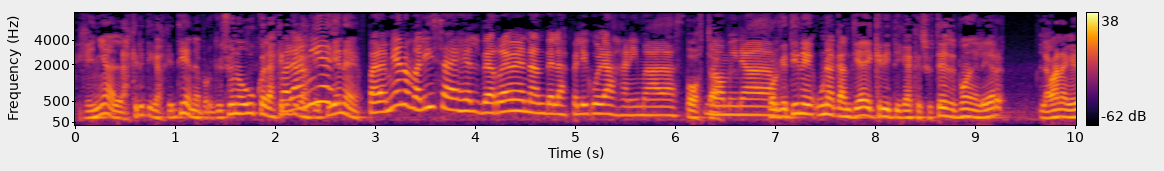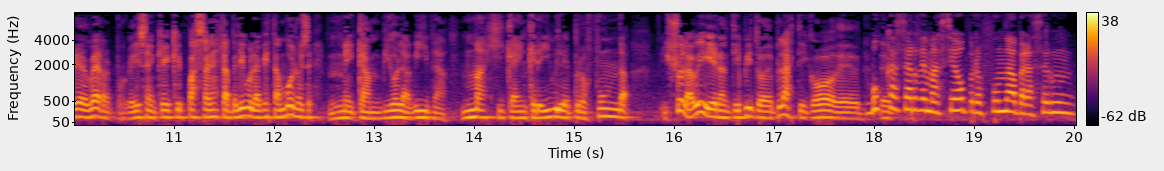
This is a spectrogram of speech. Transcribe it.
genial, las críticas que tiene. Porque si uno busca las críticas que es- tiene... para mí Anomalisa es el de Revenant de las películas animadas posta. nominadas. Porque tiene una cantidad de críticas que si ustedes se a leer, la van a querer ver. Porque dicen, ¿qué, qué pasa en esta película que es tan bueno? Dice, me cambió la vida. Mágica, increíble, profunda. Y yo la vi, eran tipito de plástico. De, Busca de- ser demasiado profunda para hacer un-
